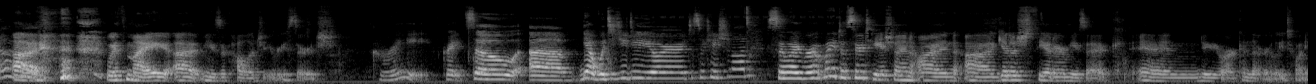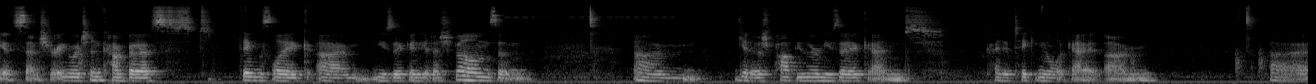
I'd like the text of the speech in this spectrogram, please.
oh, uh, with my uh, musicology research. Great, great. So, um, yeah, what did you do your dissertation on? So, I wrote my dissertation on uh, Yiddish theater music in New York in the early 20th century, which encompassed things like um, music in Yiddish films and um, Yiddish popular music, and kind of taking a look at um, uh,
